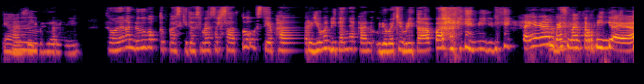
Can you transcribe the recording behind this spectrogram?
Ya nggak sih? Hmm, bener nih. Soalnya kan dulu waktu pas kita semester 1, setiap hari Jumat ditanyakan, udah baca berita apa hari ini? Jadi Kayaknya sampai Udah. semester 3 ya.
